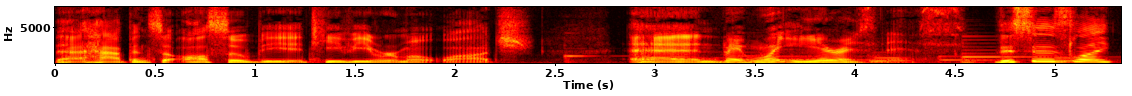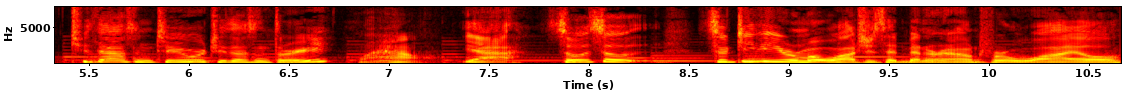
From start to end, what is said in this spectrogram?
that happens to also be a TV remote watch. And Wait, what year is this? this is like 2002 or 2003. Wow. Yeah. So so so TV remote watches had been around for a while,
